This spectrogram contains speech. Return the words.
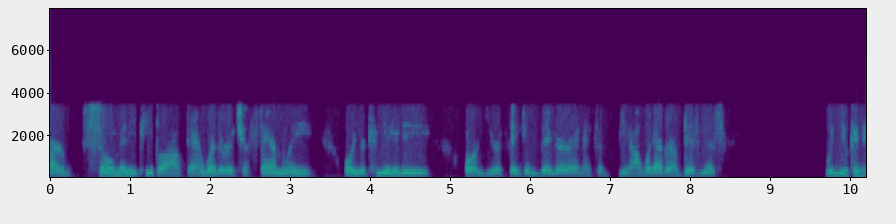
are so many people out there, whether it's your family or your community or you're thinking bigger and it's a, you know, whatever, a business. When you can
